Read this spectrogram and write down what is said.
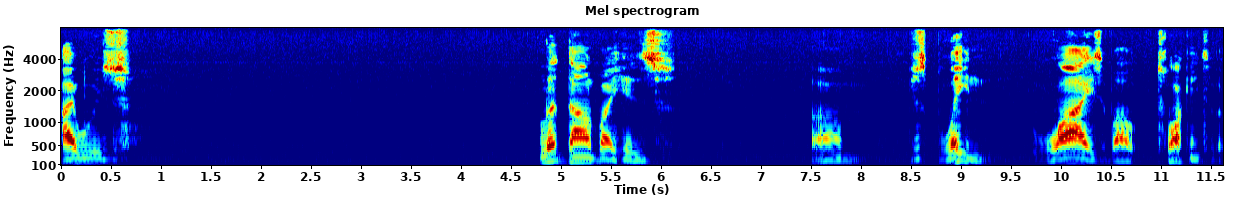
I was let down by his um, just blatant lies about talking to the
